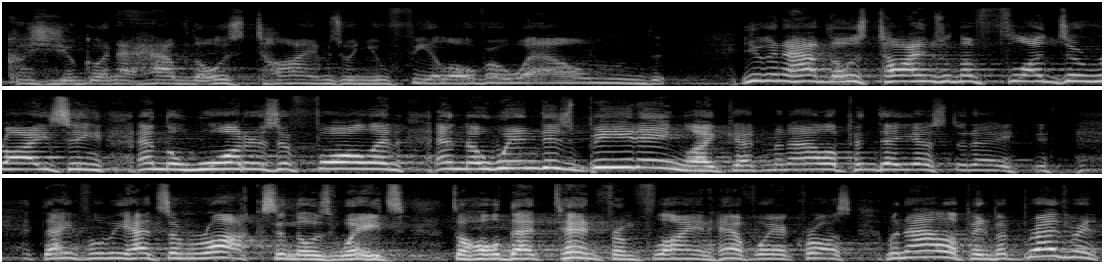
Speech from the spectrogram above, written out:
Because you're going to have those times when you feel overwhelmed. You're going to have those times when the floods are rising and the waters are falling and the wind is beating, like at Manalapan Day yesterday. Thankfully, we had some rocks in those weights to hold that tent from flying halfway across Manalapan. But, brethren,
